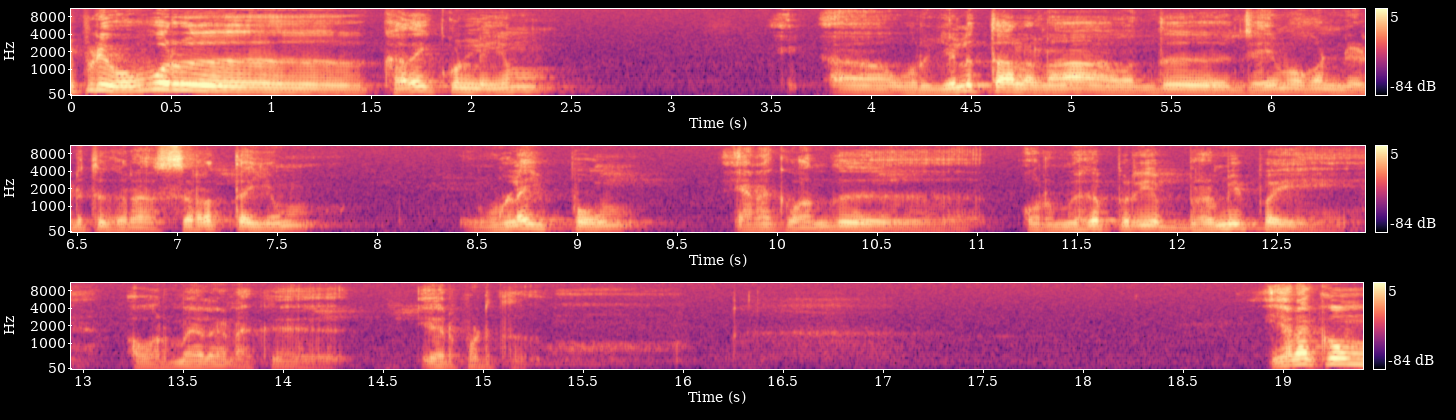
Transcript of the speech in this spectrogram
இப்படி ஒவ்வொரு கதைக்குள்ளேயும் ஒரு எழுத்தாளனாக வந்து ஜெயமோகன் எடுத்துக்கிற சிரத்தையும் உழைப்பும் எனக்கு வந்து ஒரு மிகப்பெரிய பிரமிப்பை அவர் மேலே எனக்கு ஏற்படுத்துது. எனக்கும்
